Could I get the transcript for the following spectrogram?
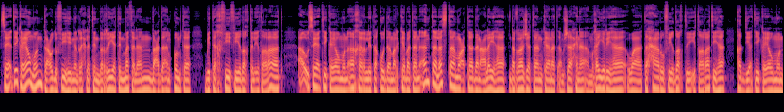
سيأتيك يوم تعود فيه من رحلة برية مثلا بعد أن قمت بتخفيف ضغط الإطارات أو سيأتيك يوم آخر لتقود مركبة أنت لست معتادا عليها دراجة كانت أم شاحنة أم غيرها وتحار في ضغط إطاراتها. قد يأتيك يوم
